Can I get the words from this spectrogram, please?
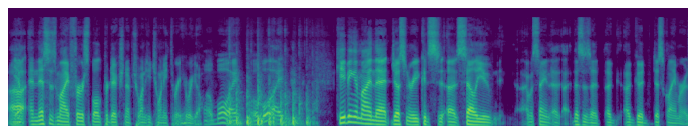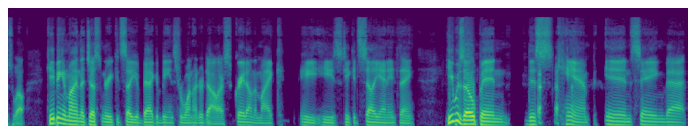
Uh, yep. And this is my first bold prediction of 2023. Here we go. Oh, boy. Oh, boy. Keeping in mind that Justin Reid could uh, sell you, I was saying uh, this is a, a, a, good disclaimer as well. Keeping in mind that Justin Reid could sell you a bag of beans for $100. Great on the mic. He, he's, he could sell you anything. He was open this camp in saying that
